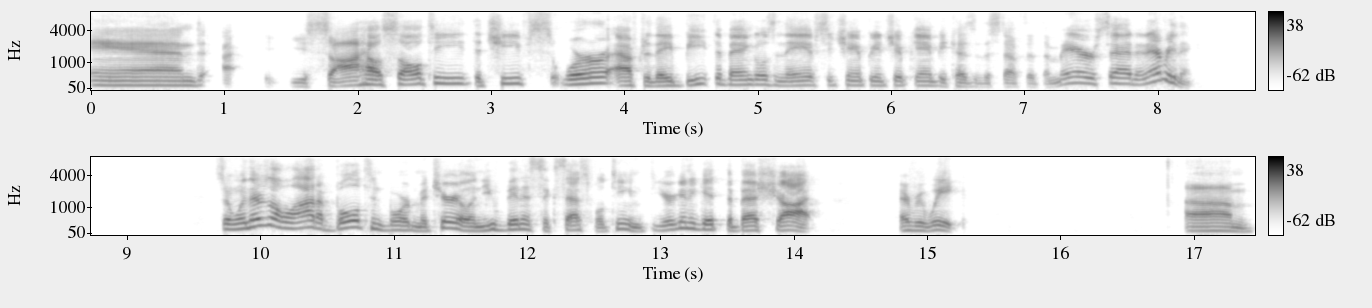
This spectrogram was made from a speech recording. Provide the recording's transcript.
And you saw how salty the Chiefs were after they beat the Bengals in the AFC Championship game because of the stuff that the mayor said and everything. So when there's a lot of bulletin board material and you've been a successful team, you're going to get the best shot every week. Um,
